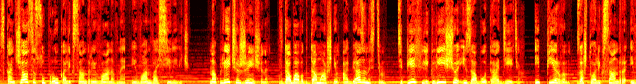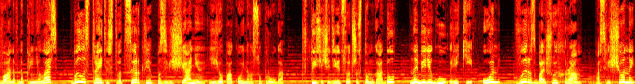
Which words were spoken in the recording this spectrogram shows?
Скончался супруг Александры Ивановны, Иван Васильевич. На плечи женщины, вдобавок к домашним обязанностям, теперь легли еще и заботы о детях. И первым, за что Александра Ивановна принялась, было строительство церкви по завещанию ее покойного супруга. В 1906 году на берегу реки Омь вырос большой храм – освященный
